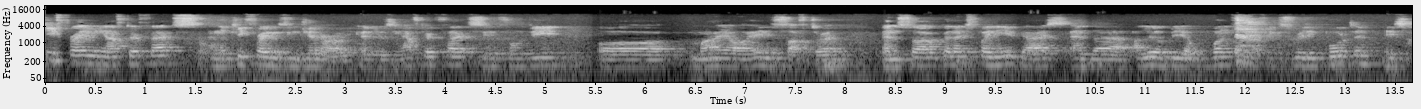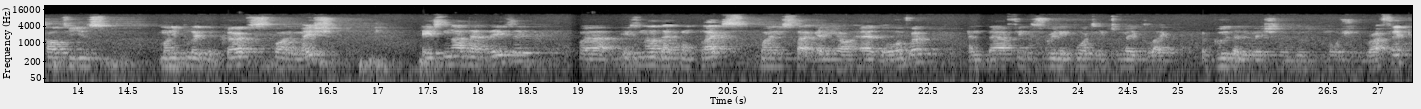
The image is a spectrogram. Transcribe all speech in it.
keyframing After Effects, and the keyframes in general. You can use in After Effects, in 4D, or Maya, or any software. And so I'm to explain to you guys, and uh, a little bit of one thing I think is really important is how to use, manipulate the curves for animation. It's not that basic, but it's not that complex when you start getting your head over. And that I think is really important to make like a good animation, a good motion graphic.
